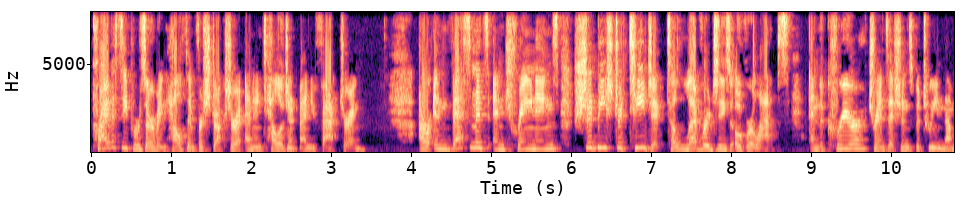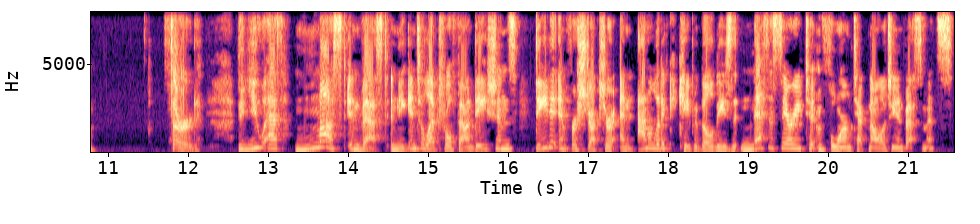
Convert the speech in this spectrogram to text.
privacy preserving health infrastructure, and intelligent manufacturing. Our investments and trainings should be strategic to leverage these overlaps and the career transitions between them. Third, the US must invest in the intellectual foundations, data infrastructure, and analytic capabilities necessary to inform technology investments.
